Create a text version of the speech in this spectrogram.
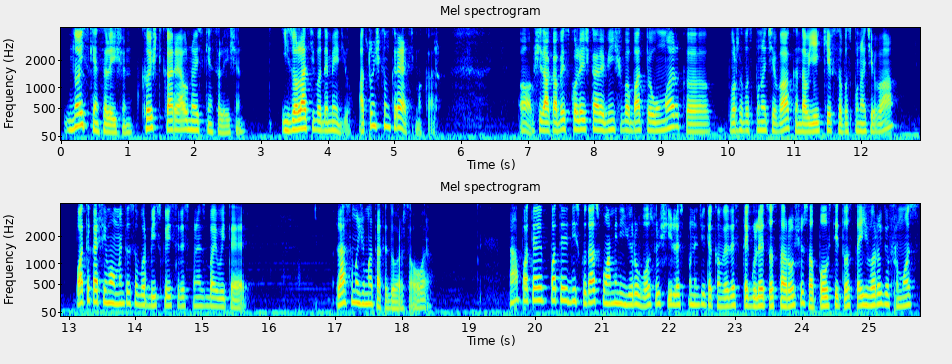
noise cancellation, căști care au noise cancellation. Izolați-vă de mediu, atunci când creați măcar. Uh, și dacă aveți colegi care vin și vă bat pe umăr că vor să vă spună ceva, când au ei chef să vă spună ceva, poate că ar fi momentul să vorbiți cu ei să le spuneți, băi, uite, lasă-mă jumătate de oră sau o oră. Da? Poate, poate discutați cu oameni din jurul vostru și le spuneți, uite, când vedeți stegulețul ăsta roșu sau post-it-ul ăsta aici, vă rog eu frumos,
